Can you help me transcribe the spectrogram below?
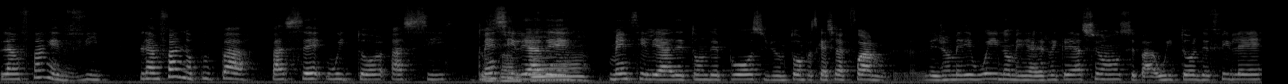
l'enfant est vie. L'enfant ne peut pas passer 8 heures assis, même s'il y, a des, même s'il y a des temps de pause, parce qu'à chaque fois, les gens me disent oui, non, mais il y a les récréations, c'est pas 8 heures de filet.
